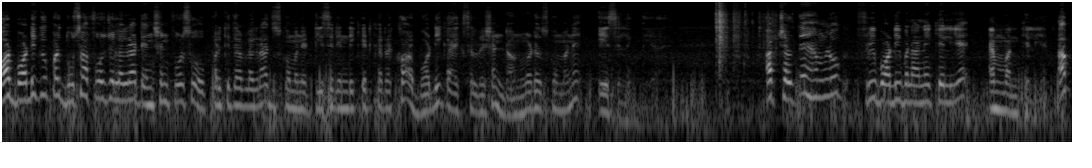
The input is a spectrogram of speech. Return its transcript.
और बॉडी के ऊपर दूसरा फोर्स जो लग रहा है टेंशन फोर्स वो ऊपर की तरफ़ लग रहा है, जिसको मैंने टी से इंडिकेट कर रखा और बॉडी का एक्सेलरेशन डाउनवर्ड है, उसको मैंने ए से लिख दिया है। अब चलते हैं हम लोग फ्री बॉडी बनाने के लिए M1 के लिए। अब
